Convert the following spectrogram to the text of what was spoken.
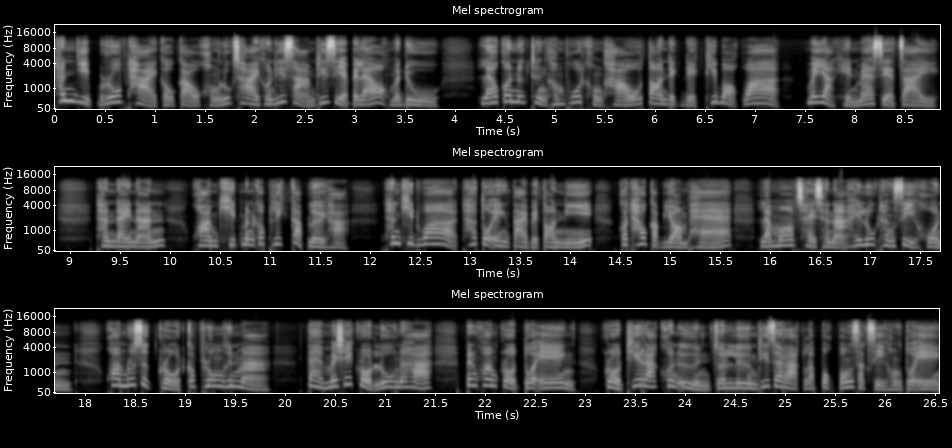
ท่านหยิบรูปถ่ายเก่าๆ ของลูกชายคนที่สามที่เสียไปแล้วออกมาดู แล้วก็นึกถึงคำพูดของเขาตอนเด็กๆ ที่บอกว่าไม่อยากเห็นแม่เสียใจ ทันใดนั้น ความคิดมันก็พลิกกลับเลยค่ะ ท่านคิดว่าถ้าตัวเองตายไปตอนนี้ ก็เท่ากับยอมแพ้ และมอบชัยชนะให้ลูกทั้งสี่คน ความรู้สึกโกรธก็พลุ่งขึ้นมา แต่ไม่ใช่โกรธลูกนะคะ เป็นความโกรธตัวเอง โกรธที่รักคนอื่น จนลืมที่จะรักและปกป้องศักดิ์ศรีของตัวเอง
